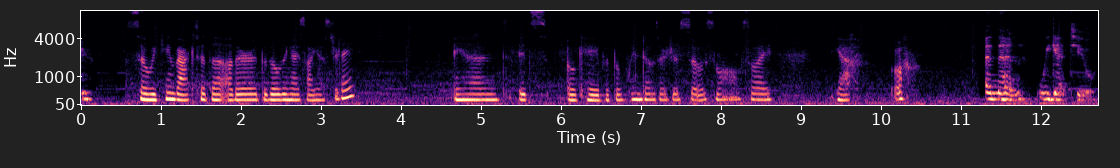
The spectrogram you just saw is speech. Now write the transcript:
so we came back to the other, the building I saw yesterday and it's okay, but the windows are just so small. So I, yeah. Ugh. And then we get to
